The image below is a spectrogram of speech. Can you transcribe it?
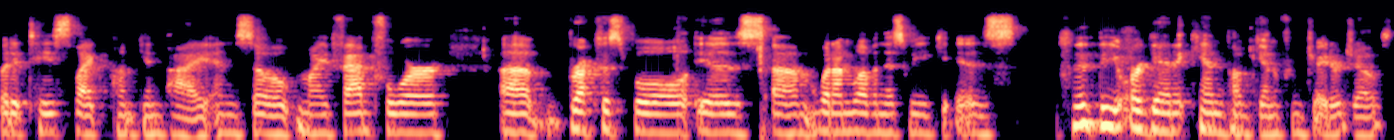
but it tastes like pumpkin pie. And so my Fab Four uh, breakfast bowl is um, what I'm loving this week is the organic canned pumpkin from Trader Joe's.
